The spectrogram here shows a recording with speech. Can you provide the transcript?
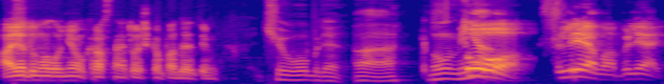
А я думал, у него красная точка под этим. Чего, бля? А, ну, меня... Кто слева, блядь?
